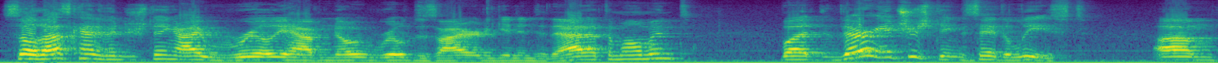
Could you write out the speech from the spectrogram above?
so that's kind of interesting. I really have no real desire to get into that at the moment, but very interesting to say the least. Um,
